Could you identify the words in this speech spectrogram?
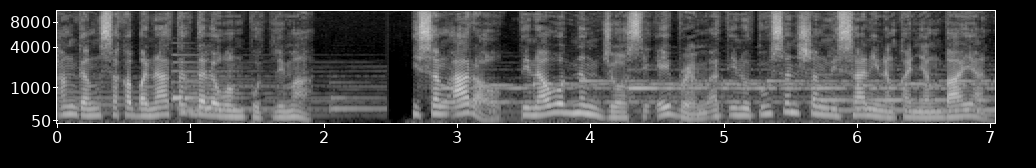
hanggang sa Kabanata 25. Isang araw, tinawag ng Diyos si Abram at inutusan siyang lisanin ang kanyang bayan.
